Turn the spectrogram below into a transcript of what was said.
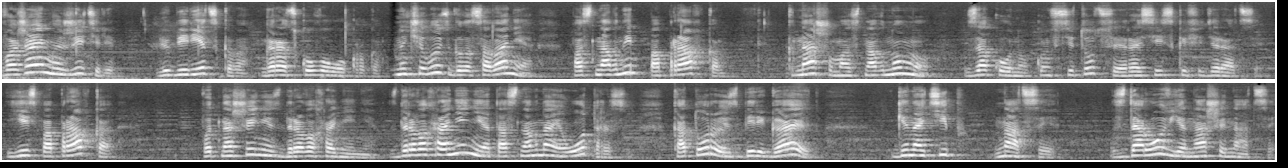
Уважаемые жители Люберецкого городского округа, началось голосование по основным поправкам к нашему основному закону Конституции Российской Федерации. Есть поправка в отношении здравоохранения. Здравоохранение – это основная отрасль, которая сберегает генотип нации, здоровье нашей нации.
